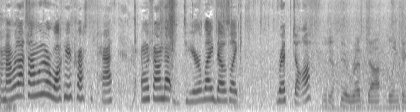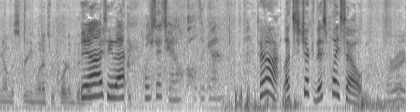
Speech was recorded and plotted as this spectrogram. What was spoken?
Remember that time we were walking across the path and we found that deer leg that was like ripped off? You see a red dot blinking on the screen when it's recording video. Yeah, I see that. What's that channel called again? Yeah, let's check this place out. All right.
